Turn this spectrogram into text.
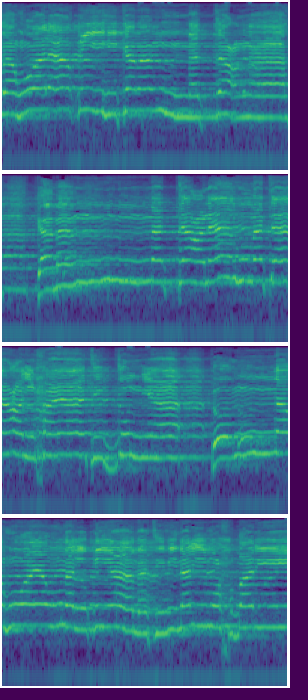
فهو لاقيه كمن متعناه كمن متعناه متاع الحياة الدنيا ثم هو يوم القيامة من المحضرين.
